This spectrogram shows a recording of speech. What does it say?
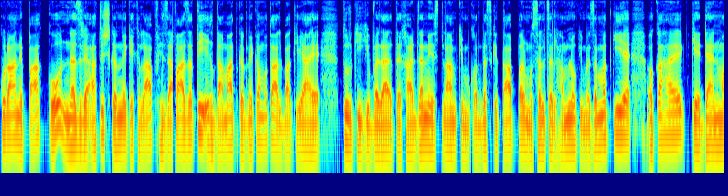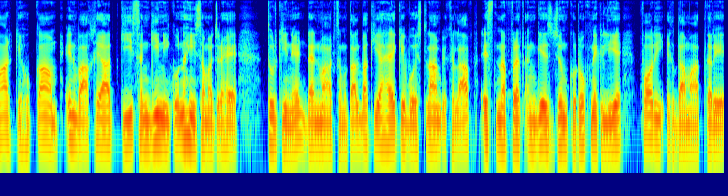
قرآن پاک کو نظر آتش کرنے کے خلاف حفاظتی اقدامات کرنے کا مطالبہ کیا ہے ترکی کی وزارت خارجہ نے اسلام کی مقدس کتاب پر مسلسل حملوں کی مذمت کی ہے اور کہا ہے کہ ڈینمارک کے حکام ان واقعات کی سنگینی کو نہیں سمجھ رہے ترکی نے ڈنمارک سے مطالبہ کیا ہے کہ وہ اسلام کے خلاف اس نفرت انگیز جرم کو روکنے کے لیے فوری اقدامات کرے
